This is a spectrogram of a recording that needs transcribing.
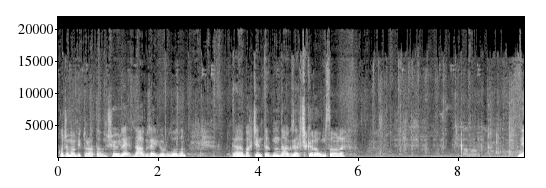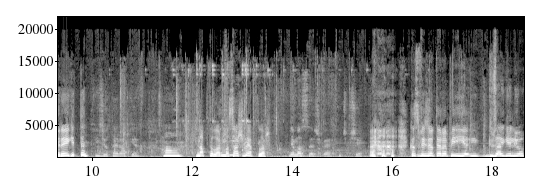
Kocaman bir tur atalım şöyle. Daha güzel yorulalım. Ee, Bahçenin tadını daha güzel çıkaralım sonra. Nereye gittin? Fizyoterapi. Ha, ne yaptılar? Masaj mı yaptılar? Ne masaj be? Hiçbir şey. Kız fizyoterapi iyi- güzel geliyor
